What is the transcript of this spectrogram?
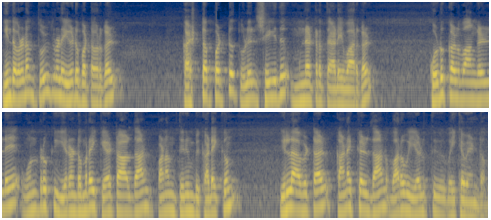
இந்த வருடம் தொழில்துறையில் ஈடுபட்டவர்கள் கஷ்டப்பட்டு தொழில் செய்து முன்னேற்றத்தை அடைவார்கள். கொடுக்கல் வாங்கலே ஒன்றுக்கு இரண்டு முறை கேட்டால்தான் பணம் திரும்பி கிடைக்கும். இல்லாவிட்டால் கணக்கில் தான் வரவு எழுத்து வைக்க வேண்டும்.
